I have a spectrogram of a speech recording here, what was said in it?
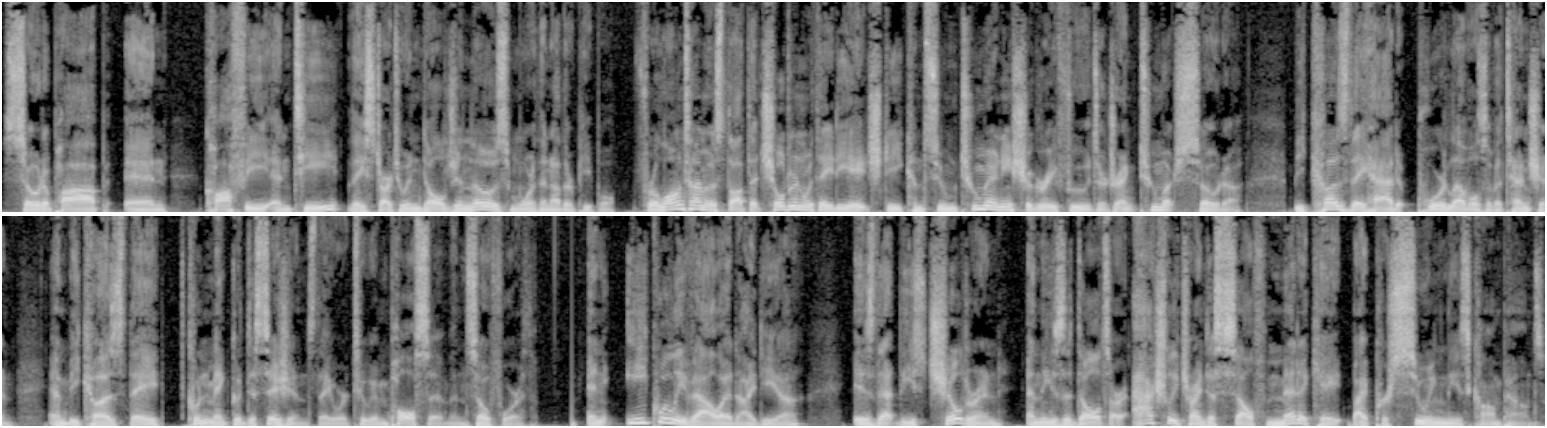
soda pop and coffee and tea, they start to indulge in those more than other people. For a long time, it was thought that children with ADHD consumed too many sugary foods or drank too much soda because they had poor levels of attention and because they couldn't make good decisions. They were too impulsive and so forth. An equally valid idea is that these children and these adults are actually trying to self medicate by pursuing these compounds.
